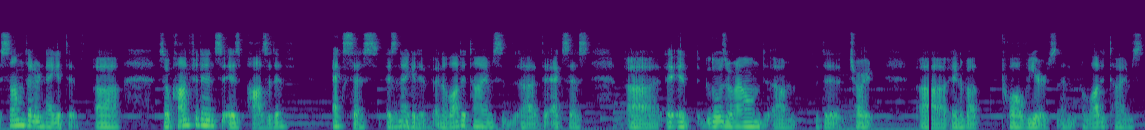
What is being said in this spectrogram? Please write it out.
some that are negative. Uh, so confidence is positive, excess is negative, and a lot of times uh, the excess it, it, goes around um, the chart in about 12 years, and a lot of times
